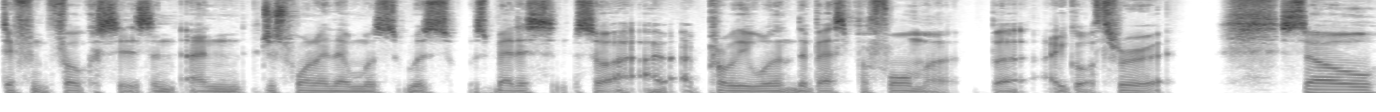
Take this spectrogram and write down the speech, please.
different focuses, and and just one of them was was was medicine. So I, I probably wasn't the best performer, but I got through it. So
